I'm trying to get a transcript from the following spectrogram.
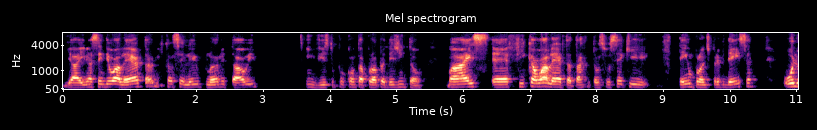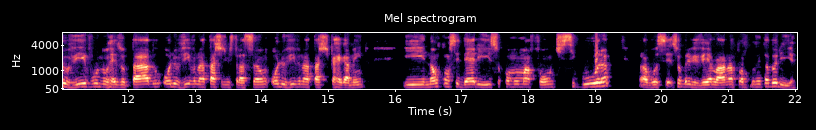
E aí me acendeu o alerta, me cancelei o plano e tal, e invisto por conta própria desde então. Mas é, fica o alerta, tá? Então, se você que tem um plano de previdência, olho vivo no resultado, olho vivo na taxa de administração, olho vivo na taxa de carregamento, e não considere isso como uma fonte segura para você sobreviver lá na tua aposentadoria.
